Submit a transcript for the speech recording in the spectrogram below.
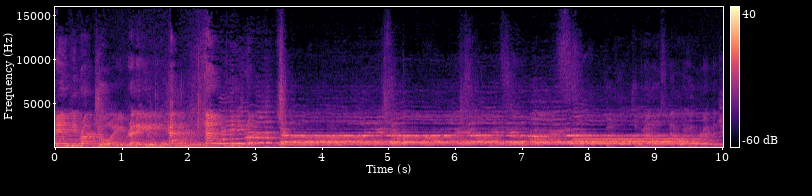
And he brought joy. Ready? And, and he brought joy. Joy, joy to my soul. Good. Sopranos, you were at the J.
